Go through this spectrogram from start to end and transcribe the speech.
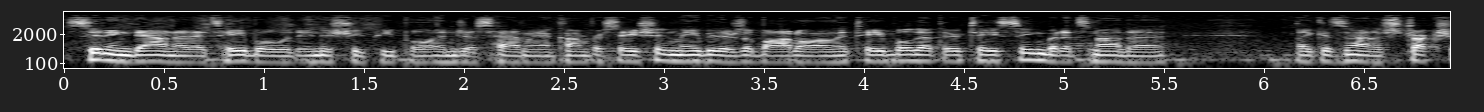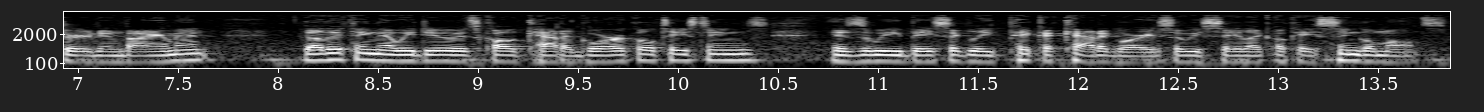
sitting down at a table with industry people and just having a conversation. Maybe there's a bottle on the table that they're tasting, but it's not a like it's not a structured environment. The other thing that we do is called categorical tastings. Is we basically pick a category. So we say like, okay, single malts,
